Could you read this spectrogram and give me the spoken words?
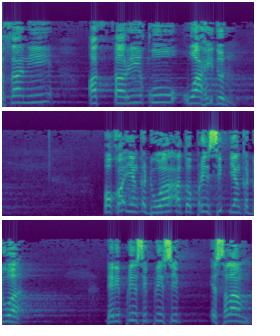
tsani at-tariqu wahidun. Pokok yang kedua atau prinsip yang kedua dari prinsip-prinsip Islam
